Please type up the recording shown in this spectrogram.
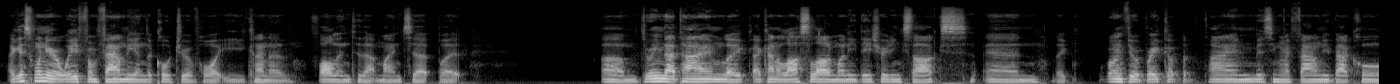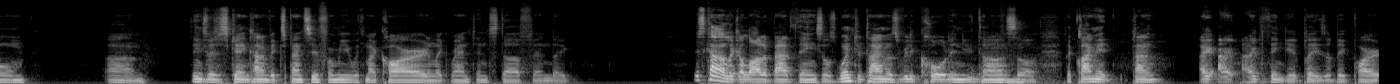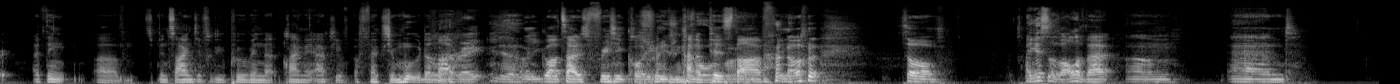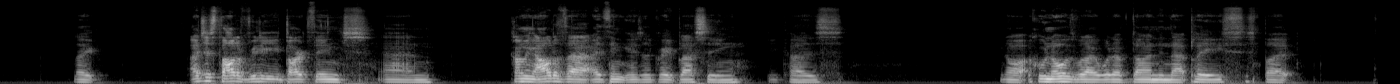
I guess when you're away from family and the culture of Hawaii, you kind of fall into that mindset, but um, during that time, like I kind of lost a lot of money day trading stocks and like going through a breakup at the time, missing my family back home. Um, things were just getting kind of expensive for me with my car and like rent and stuff and like just kind of like a lot of bad things. It was winter time. It was really cold in Utah, mm. so the climate kind of I, I, I think it plays a big part. I think um, it's been scientifically proven that climate actually affects your mood a lot, right? yeah. When you go outside, it's freezing cold. Freezing you're kind of pissed bro. off, you know. so, I guess it's all of that, um, and like, I just thought of really dark things, and coming out of that, I think is a great blessing because, you know, who knows what I would have done in that place, but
